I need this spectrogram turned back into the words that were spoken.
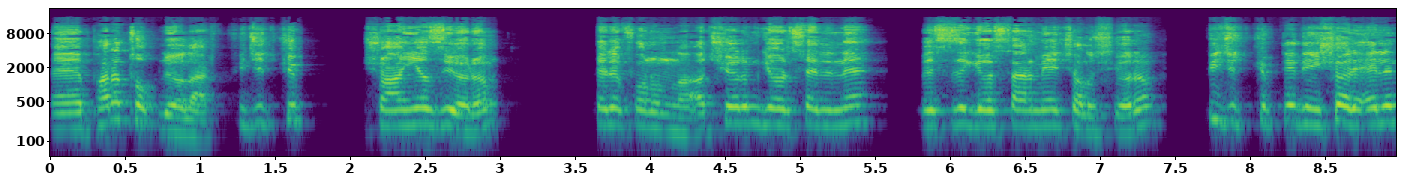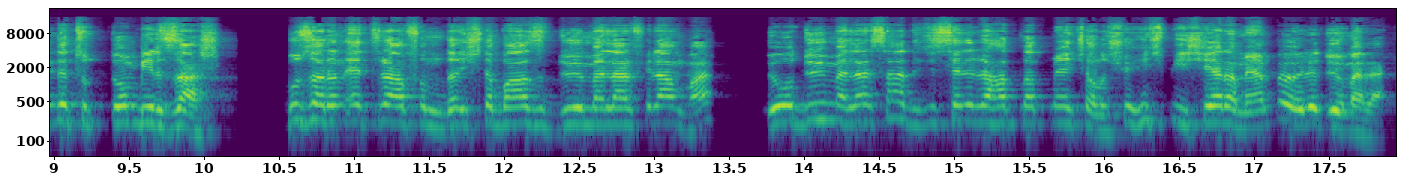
e, para topluyorlar. Fidget küp şu an yazıyorum. Telefonumla açıyorum görselini ve size göstermeye çalışıyorum. Fidget küp dediğin şöyle elinde tuttuğum bir zar. Bu zarın etrafında işte bazı düğmeler falan var. Ve o düğmeler sadece seni rahatlatmaya çalışıyor. Hiçbir işe yaramayan böyle düğmeler.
